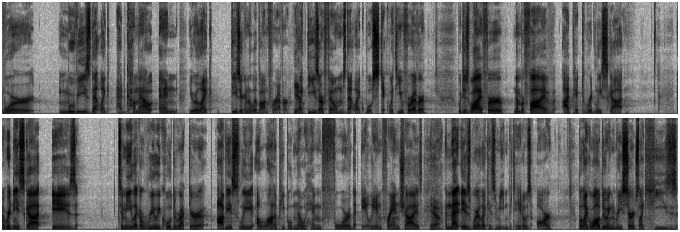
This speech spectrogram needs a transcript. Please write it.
were movies that like had come out and you were like these are going to live on forever. Yeah. Like these are films that like will stick with you forever. Which is why for number 5 I picked Ridley Scott. Now Ridley Scott is to me like a really cool director. Obviously, a lot of people know him for the Alien franchise. Yeah. And that is where like his meat and potatoes are. But like while doing research, like he's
